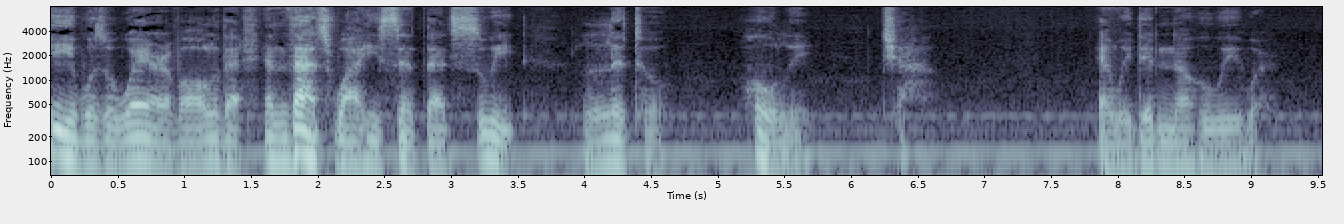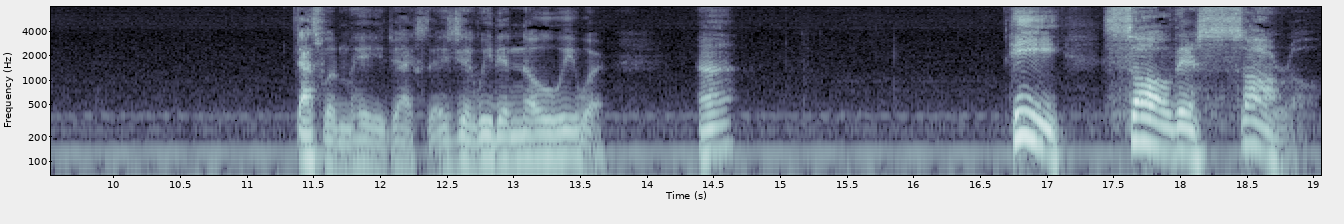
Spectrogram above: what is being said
he was aware of all of that. And that's why he sent that sweet little holy child. And we didn't know who we were. That's what Mahalia Jackson said. We didn't know who we were. Huh? He saw their sorrow.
